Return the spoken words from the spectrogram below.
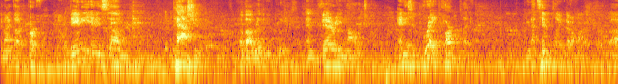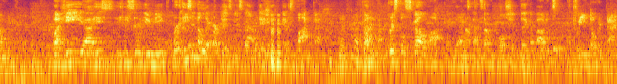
And I thought, perfect. You know, Danny is um, passionate about rhythm and blues and very knowledgeable. And he's a great harp player. I mean, that's him playing the harmonica. Um, but he uh, he's he's a unique. Per- he's in the liquor business now. He makes vodka, called Crystal Skull vodka. Yeah, he's got some bullshit thing about it's cleaned over time.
